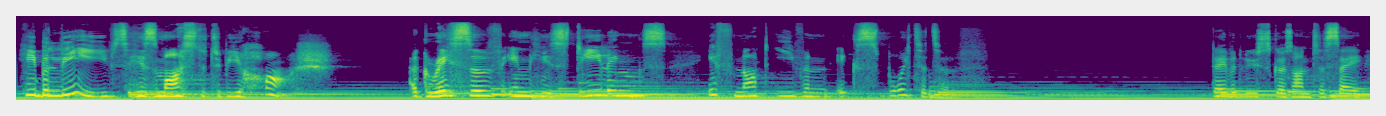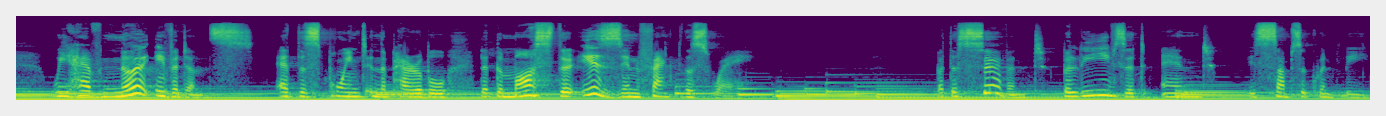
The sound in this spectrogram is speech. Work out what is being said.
He believes his master to be harsh, aggressive in his dealings, if not even exploitative. David Lose goes on to say, We have no evidence at this point in the parable that the master is, in fact, this way. But the servant believes it and is subsequently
